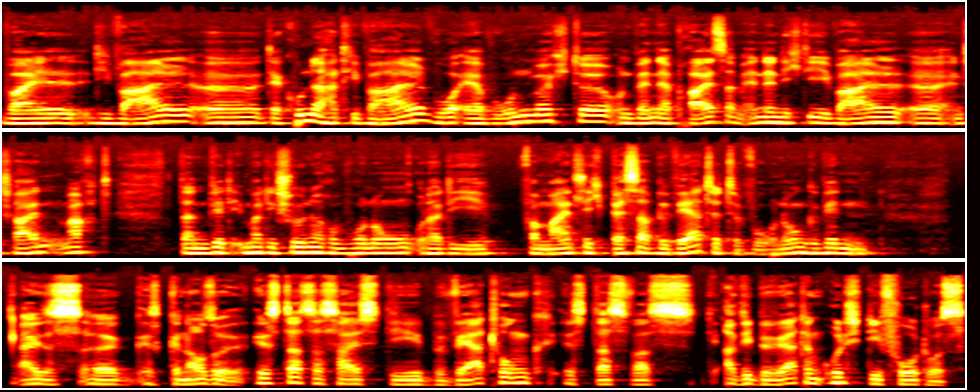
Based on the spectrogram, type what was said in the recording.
weil die Wahl, äh, der Kunde hat die Wahl, wo er wohnen möchte und wenn der Preis am Ende nicht die Wahl äh, entscheidend macht, dann wird immer die schönere Wohnung oder die vermeintlich besser bewertete Wohnung gewinnen. Also das, äh, ist, genauso ist das. Das heißt, die Bewertung ist das, was, also die Bewertung und die Fotos,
